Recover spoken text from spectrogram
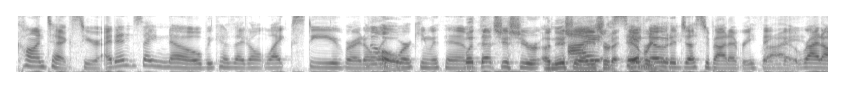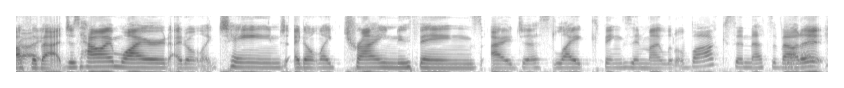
context here. I didn't say no because I don't like Steve or I don't No, like working with him. But that's just your initial I answer to everything. I say everything. no to just about everything though, Right, right off the bat. Just how I'm wired. I don't like change. I don't like trying new things. I just like things in my little box, and that's about it.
